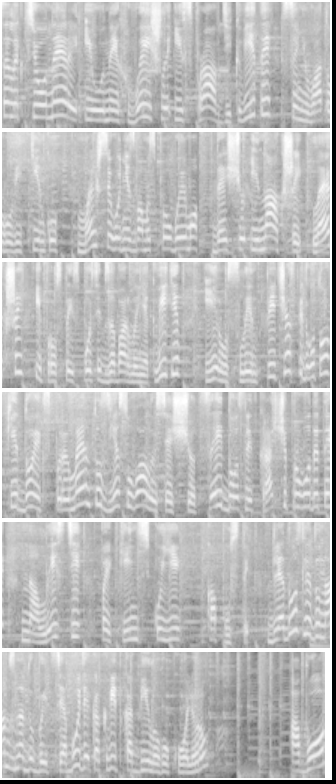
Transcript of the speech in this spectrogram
селекціонери, і у них вийшли і справді квіти синюватого відтінку. Ми ж сьогодні з вами спробуємо дещо інакший, легший і простий спосіб забарвлення квітів і рослин. Під час підготовки до експерименту з'ясувалося, що цей дослід краще проводити на листі пекінської капусти. Для досліду нам знадобиться будь-яка квітка білого кольору або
